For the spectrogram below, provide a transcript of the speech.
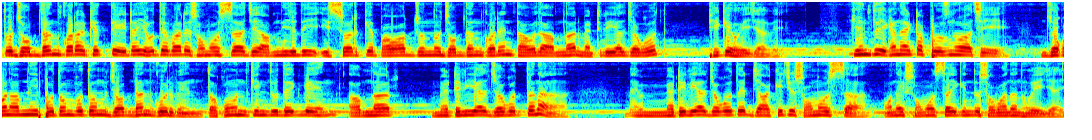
তো জবদান করার ক্ষেত্রে এটাই হতে পারে সমস্যা যে আপনি যদি ঈশ্বরকে পাওয়ার জন্য জবদান করেন, তাহলে আপনার ম্যাটেরিয়াল জগৎ ফিকে হয়ে যাবে। কিন্তু এখানে একটা প্রশ্ন আছে, যখন আপনি প্রথম প্রথম জবদান করবেন, তখন কিন্তু দেখবেন আপনার ম্যাটেরিয়াল জগৎটা না ম্যাটেরিয়াল জগতের যা কিছু সমস্যা, অনেক সমস্যাই কিন্তু সমাধান হয়ে যায়।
